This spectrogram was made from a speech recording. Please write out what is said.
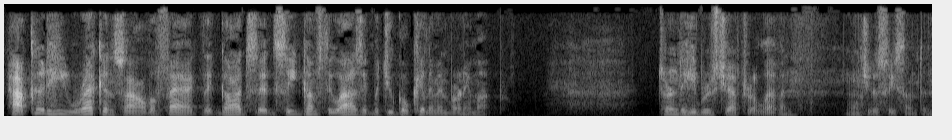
How could he reconcile the fact that God said seed comes through Isaac, but you go kill him and burn him up? Turn to Hebrews chapter 11. I want you to see something.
